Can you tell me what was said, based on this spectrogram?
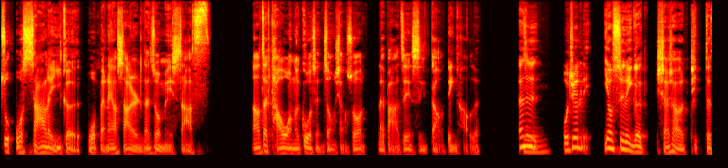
做我杀了一个我本来要杀的人，但是我没杀死。然后在逃亡的过程中，想说来把这件事情搞定好了。但是我觉得又是一个小小的题的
